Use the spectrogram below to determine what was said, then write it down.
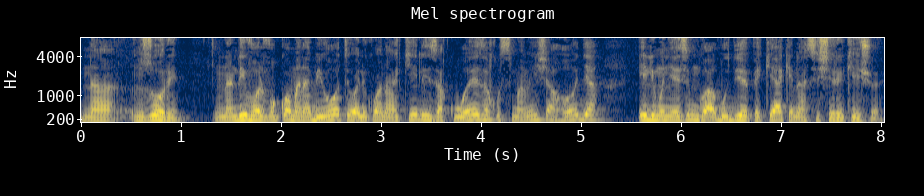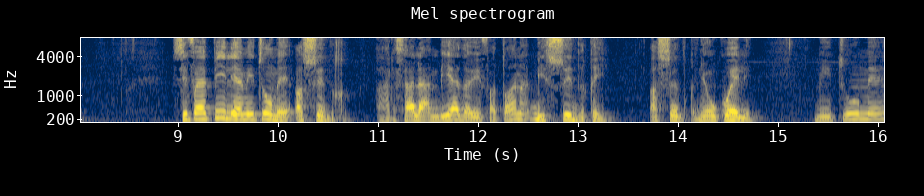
na nzuri. Na ndivyo walivyokuwa manabii wote walikuwa na akili za kuweza kusimamisha hoja ili Mwenyezi Mungu aabudiwe peke yake na asishirikishwe. Sifa ya pili ya mitume asidq arsala anbiya dhawi fatana bisidqi. Asidq ni ukweli mitume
